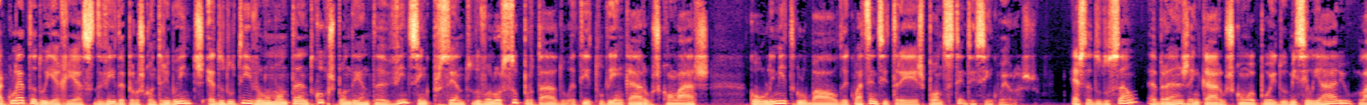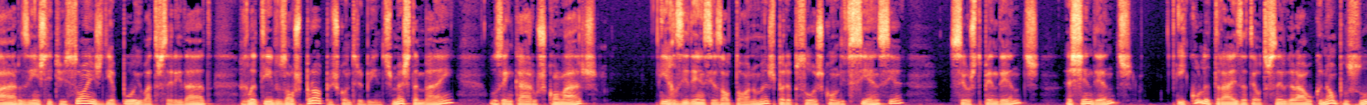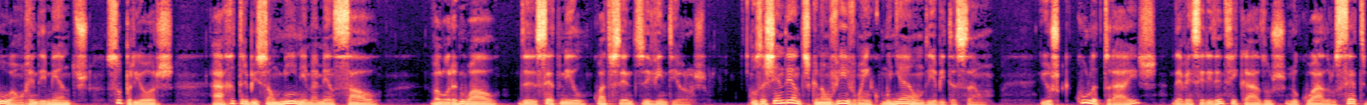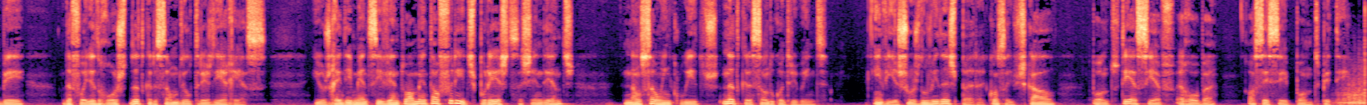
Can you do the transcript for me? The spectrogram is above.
A coleta do IRS devida pelos contribuintes é dedutível um montante correspondente a 25% do valor suportado a título de encargos com lares, com o limite global de 403,75 euros. Esta dedução abrange encargos com apoio domiciliário, lares e instituições de apoio à terceira idade relativos aos próprios contribuintes, mas também os encargos com lares e residências autónomas para pessoas com deficiência, seus dependentes, ascendentes e colaterais até o terceiro grau que não possuam rendimentos superiores à retribuição mínima mensal, valor anual de 7.420 euros. Os ascendentes que não vivam em comunhão de habitação e os colaterais devem ser identificados no quadro 7b da folha de rosto da declaração modelo 3 de IRS. E os rendimentos eventualmente auferidos por estes ascendentes não são incluídos na declaração do contribuinte. Envie as suas dúvidas para conselhofiscal.tsf.occ.pt.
